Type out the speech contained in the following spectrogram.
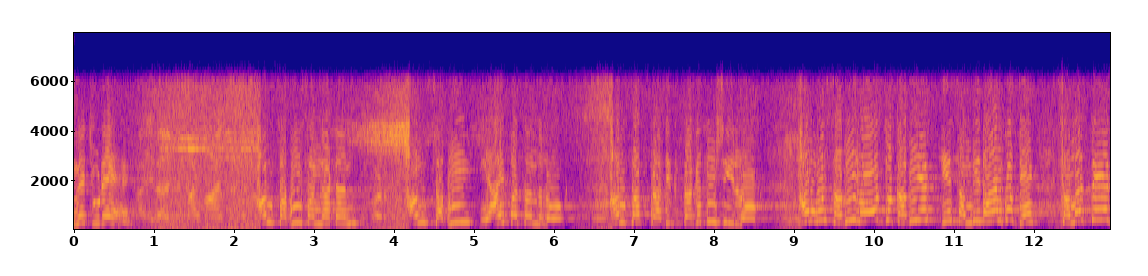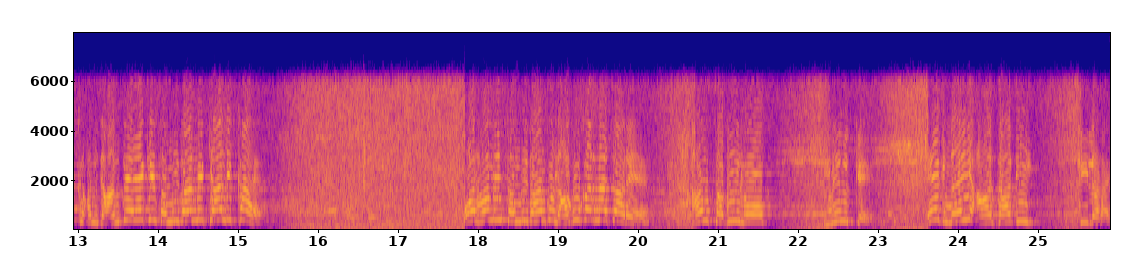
में जुड़े हैं। हम सभी संगठन, हम सभी न्याय पसंद लोग, हम सब प्रगतिशील लोग हम वो सभी लोग जो कभी इस संविधान को देख समझते हैं, हम जानते हैं कि संविधान में क्या लिखा है। और हम इस संविधान को लागू करना चाह रहे हैं। हम सभी लोग मिलके एक नई आज़ादी की लड़ाई।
